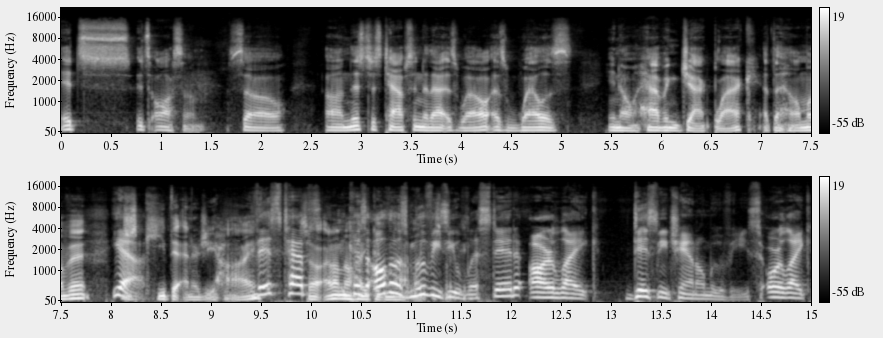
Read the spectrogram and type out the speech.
It's it's awesome. So um this just taps into that as well, as well as you know, having Jack Black at the helm of it. Yeah. Just keep the energy high. This taps So I don't know because all those like movies you listed are like Disney Channel movies or like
